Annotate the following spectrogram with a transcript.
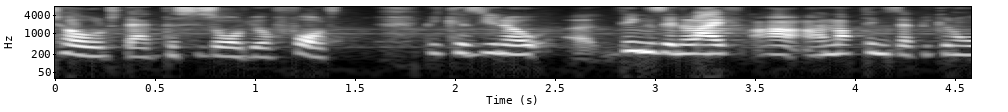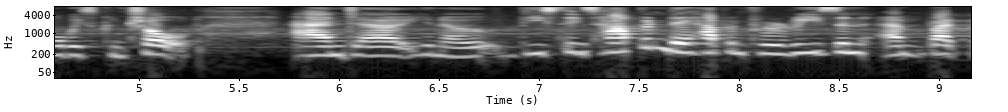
told that this is all your fault because, you know, things in life are, are not things that we can always control and uh, you know these things happen they happen for a reason um, but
